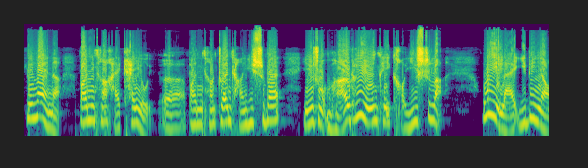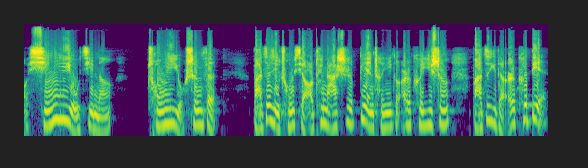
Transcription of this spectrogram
另外呢，邦尼康还开有呃邦尼康专长医师班，也就是说我们儿童人可以考医师了。未来一定要行医有技能，从医有身份，把自己从小儿推拿师变成一个儿科医生，把自己的儿科店。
